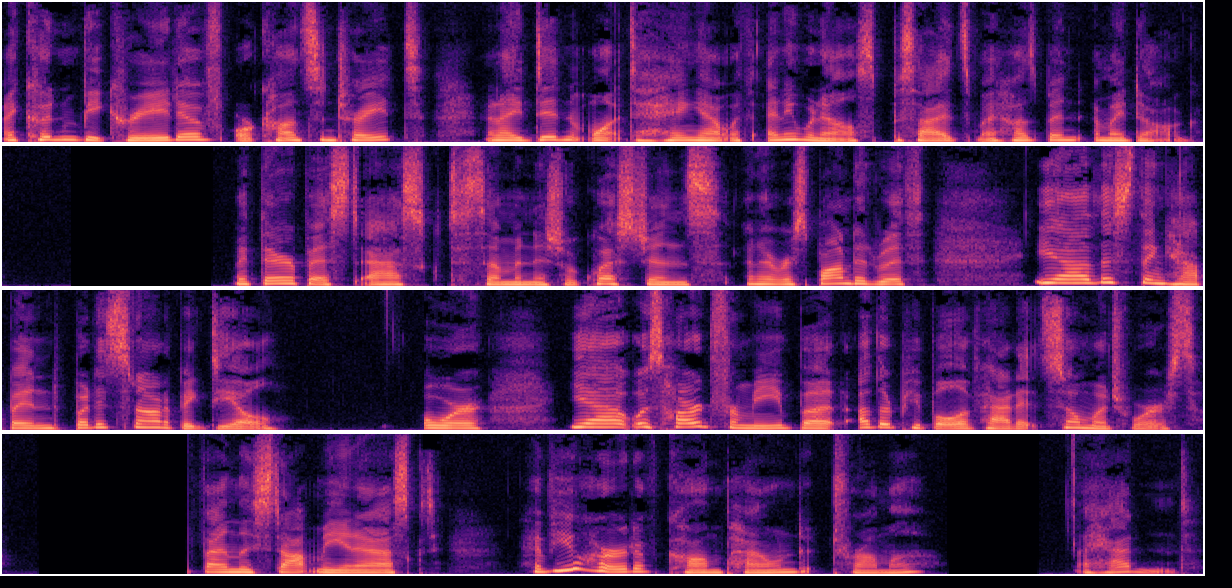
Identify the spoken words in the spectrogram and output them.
I couldn't be creative or concentrate, and I didn't want to hang out with anyone else besides my husband and my dog. My therapist asked some initial questions, and I responded with, Yeah, this thing happened, but it's not a big deal. Or, yeah, it was hard for me, but other people have had it so much worse. He finally stopped me and asked, Have you heard of compound trauma? I hadn't.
